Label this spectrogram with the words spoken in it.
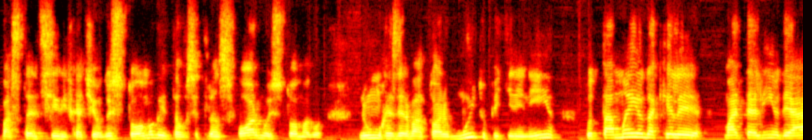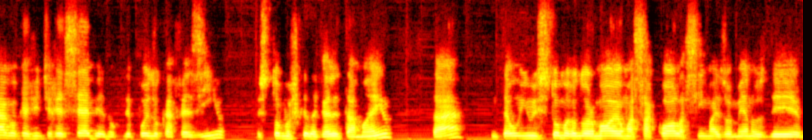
bastante significativa do estômago, então você transforma o estômago num reservatório muito pequenininho, do tamanho daquele martelinho de água que a gente recebe no, depois do cafezinho, o estômago fica daquele tamanho, tá? Então, em um estômago normal é uma sacola assim, mais ou menos de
